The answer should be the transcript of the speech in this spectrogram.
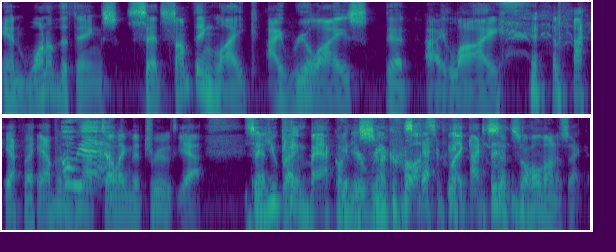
And one of the things said something like, I realize that I lie and I have a habit Oh, of yeah. not telling the truth. Yeah. so and- you right. came back on Yeah, your recross, exactly. like I said, so hold on a second.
